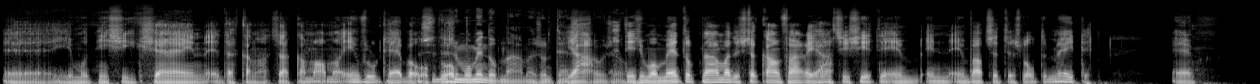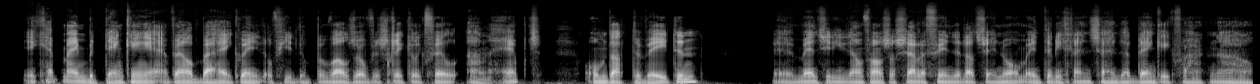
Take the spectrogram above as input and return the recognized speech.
Eh, je moet niet ziek zijn. eh, Dat kan, dat kan allemaal invloed hebben Dus op. het is op- een momentopname, zo'n test ja, sowieso. het is een momentopname, dus er kan variatie zitten in, in, in wat ze tenslotte meten. Eh, ik heb mijn bedenkingen er wel bij. Ik weet niet of je er wel zo verschrikkelijk veel aan hebt om dat te weten. Mensen die dan van zichzelf vinden dat ze enorm intelligent zijn, daar denk ik vaak, nou,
